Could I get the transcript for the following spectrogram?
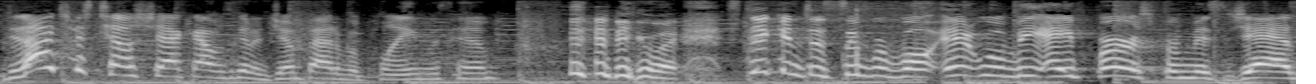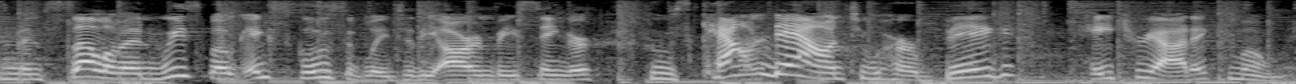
Did I just tell Shaq I was going to jump out of a plane with him? anyway, sticking to Super Bowl, it will be a first for Miss Jazmine Sullivan. We spoke exclusively to the R&B singer who's counting down to her big patriotic moment.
